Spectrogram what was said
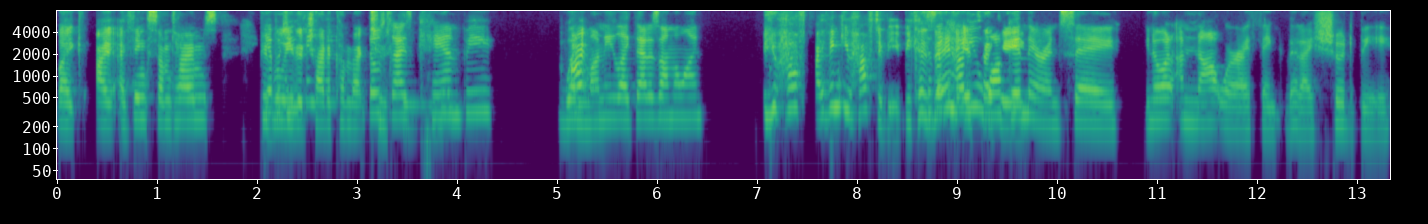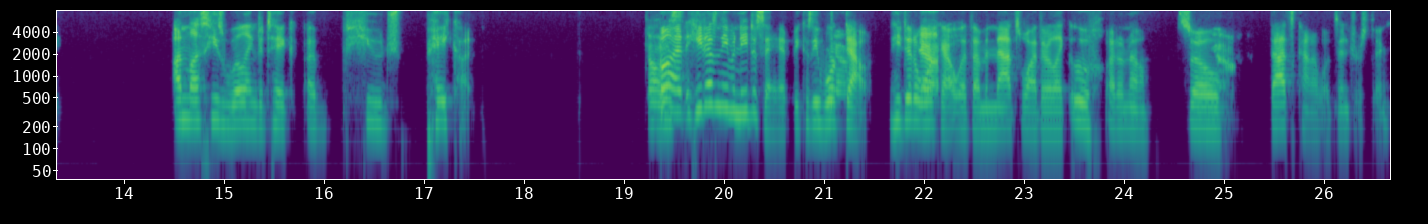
Like I I think sometimes people yeah, either try to come back those guys can be when I, money like that is on the line. You have I think you have to be because then like, how do you like walk a, in there and say, you know what, I'm not where I think that I should be unless he's willing to take a huge pay cut. Oh, but he doesn't even need to say it because he worked yeah. out. He did a yeah. workout with them, and that's why they're like, "Ooh, I don't know." So yeah. that's kind of what's interesting.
